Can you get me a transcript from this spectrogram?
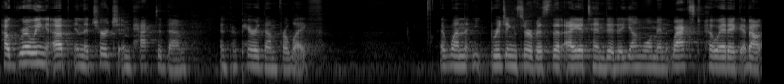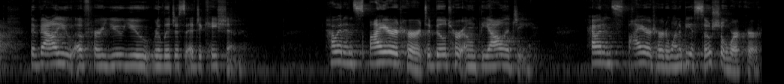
how growing up in the church impacted them and prepared them for life. At one bridging service that I attended, a young woman waxed poetic about the value of her UU religious education, how it inspired her to build her own theology, how it inspired her to want to be a social worker,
